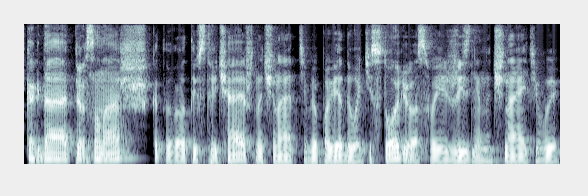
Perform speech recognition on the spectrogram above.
Когда персонаж, которого ты встречаешь, начинает тебе поведывать историю о своей жизни, начинаете вы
